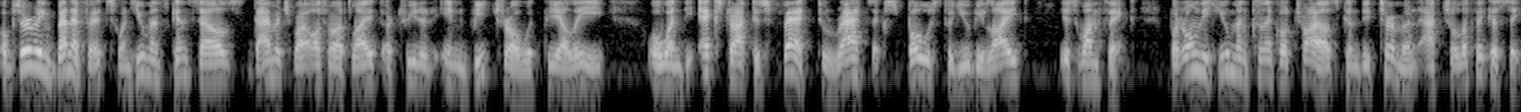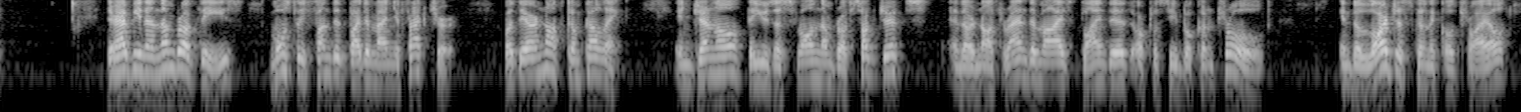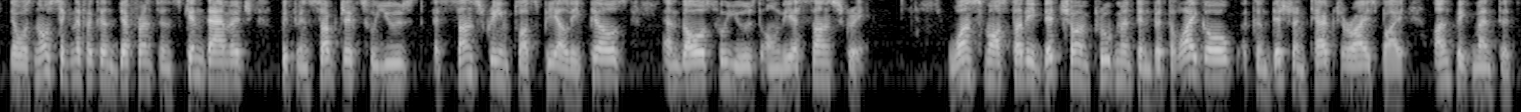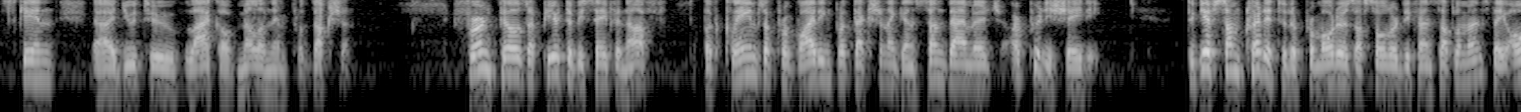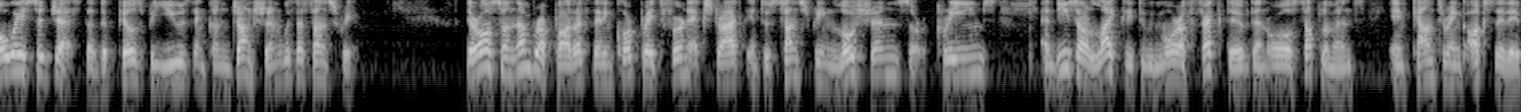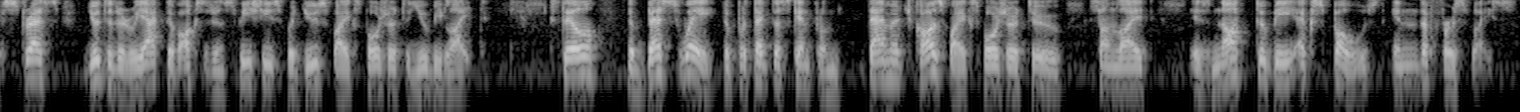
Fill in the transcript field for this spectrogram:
Observing benefits when human skin cells damaged by ultraviolet light are treated in vitro with PLE, or when the extract is fed to rats exposed to UV light, is one thing, but only human clinical trials can determine actual efficacy. There have been a number of these, mostly funded by the manufacturer, but they are not compelling. In general, they use a small number of subjects and are not randomized, blinded, or placebo-controlled. In the largest clinical trial, there was no significant difference in skin damage between subjects who used a sunscreen plus PLE pills and those who used only a sunscreen. One small study did show improvement in vitiligo, a condition characterized by unpigmented skin uh, due to lack of melanin production. Fern pills appear to be safe enough, but claims of providing protection against sun damage are pretty shady. To give some credit to the promoters of solar defense supplements, they always suggest that the pills be used in conjunction with a sunscreen. There are also a number of products that incorporate fern extract into sunscreen lotions or creams, and these are likely to be more effective than oral supplements in countering oxidative stress due to the reactive oxygen species produced by exposure to UV light. Still, the best way to protect the skin from damage caused by exposure to sunlight is not to be exposed in the first place.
